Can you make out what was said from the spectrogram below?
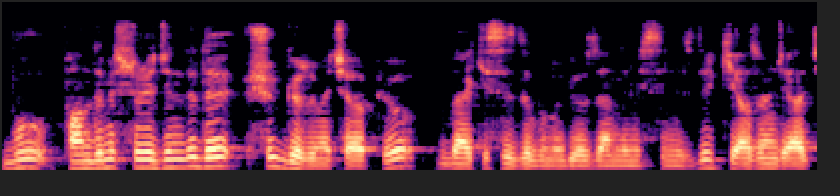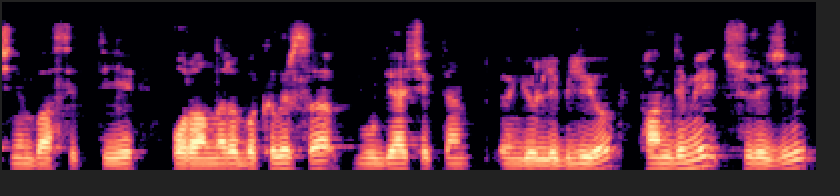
Bu pandemi sürecinde de şu gözüme çarpıyor. Belki siz de bunu gözlemlemişsinizdir ki az önce Elçin'in bahsettiği oranlara bakılırsa bu gerçekten öngörülebiliyor. Pandemi süreci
